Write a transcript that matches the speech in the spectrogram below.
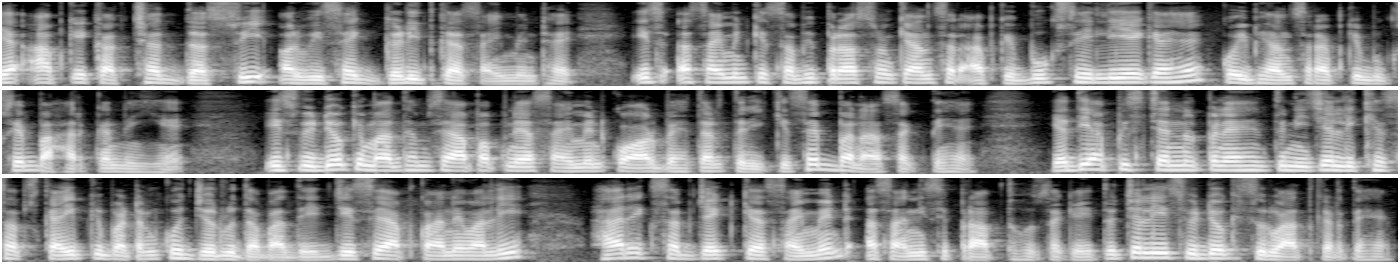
यह आपके कक्षा दसवीं और विषय गणित का असाइनमेंट है। इस असाइनमेंट के सभी प्रश्नों के आंसर आपके बुक से लिए गए हैं, कोई भी आंसर आपके बुक से बाहर का नहीं है। इस वीडियो के माध्यम से आप अपने असाइनमेंट को और बेहतर तरीके से बना सकते हैं। यदि आप इस चैनल पर नए हैं तो नीचे लिखे सब्सक्राइब के बटन को ज़रूर दबा दें, जिससे आपको आने वाली हर एक सब्जेक्ट के असाइनमेंट आसानी से प्राप्त हो सके। तो चलिए इस वीडियो की शुरुआत करते हैं।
